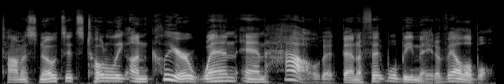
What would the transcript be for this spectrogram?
Thomas notes it's totally unclear when and how that benefit will be made available.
